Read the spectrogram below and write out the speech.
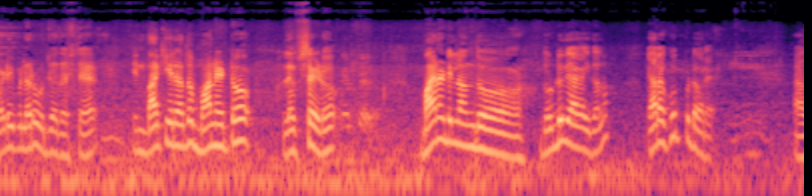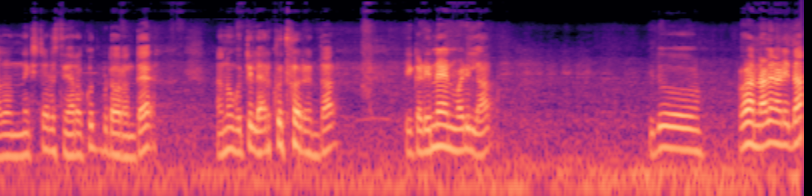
ಬಾಡಿ ಪಿಲ್ಲರು ಉಜ್ಜೋದಷ್ಟೇ. ಇನ್ನು ಬಾಕಿ ಇರೋದು ಬಾನೆಟು ಲೆಫ್ಟ್ ಸೈಡು ಬಾನೆಟ್ ಇಲ್ಲ ಒಂದು ದೊಡ್ಡದು ಆಗೈತಲ್ಲ ಯಾರೋ ಕೂತ್ಬಿಟ್ಟವ್ರೆ. ಅದೊಂದು ನೆಕ್ಸ್ಟ್ ತೋರಿಸ್ತೀನಿ ಯಾರೋ ಕೂತ್ಬಿಟ್ಟವ್ರಂತೆ. ನನಗೂ ಗೊತ್ತಿಲ್ಲ ಯಾರು ಕೂತವ್ರೆ ಅಂತ. ಈ ಕಡೆ ಇನ್ನೂ ಏನು ಮಾಡಿಲ್ಲ. ಇದು ನಾಳೆ ನಾಡಿದ್ದ?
